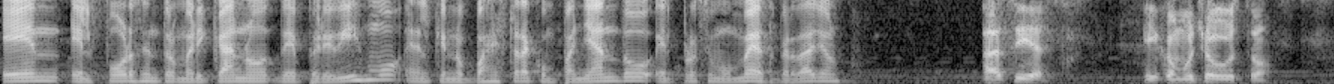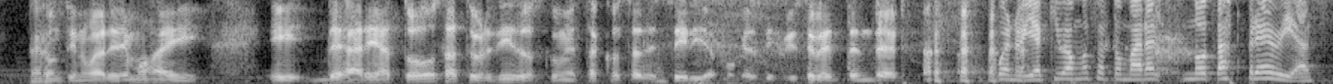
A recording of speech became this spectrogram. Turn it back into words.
en el Foro Centroamericano de Periodismo, en el que nos vas a estar acompañando el próximo mes, ¿verdad, John? Así es, y con mucho gusto. Continuaremos ahí. Y dejaré a todos aturdidos con esta cosa de Siria, porque es difícil entender. Bueno, y aquí vamos a tomar notas previas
